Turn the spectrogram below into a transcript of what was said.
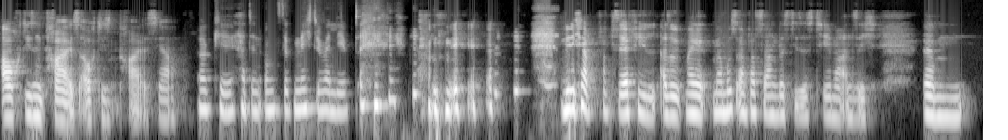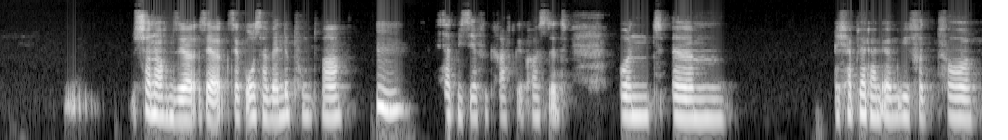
Auch diesen Preis, auch diesen Preis, ja. Okay, hat den Umzug nicht überlebt. nee. nee, ich habe hab sehr viel, also man, man, muss einfach sagen, dass dieses Thema an sich ähm, schon auch ein sehr, sehr, sehr großer Wendepunkt war. Mhm. Das hat mich sehr viel Kraft gekostet. Und ähm, ich habe ja dann irgendwie vor, vor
